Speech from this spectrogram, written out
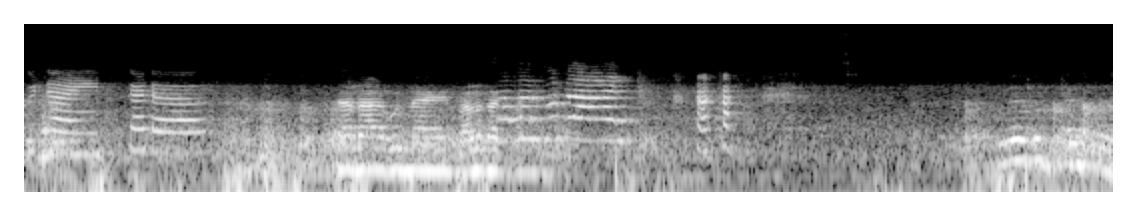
Good night tata tata good night ভালো থাকবেন।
